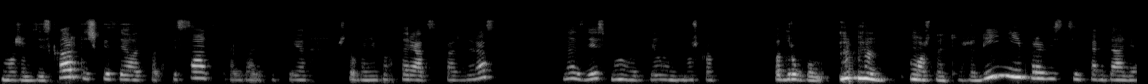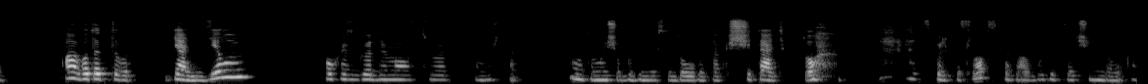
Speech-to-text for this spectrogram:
Можем здесь карточки сделать, подписать и так далее. Я, чтобы не повторяться каждый раз, да, здесь мы вот делаем немножко по-другому. Можно это уже линии провести и так далее. А вот это вот я не делаю. Focus God Demonstrate, потому что ну, это мы еще будем, если долго так считать, кто сколько слов сказал, будет очень долго.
